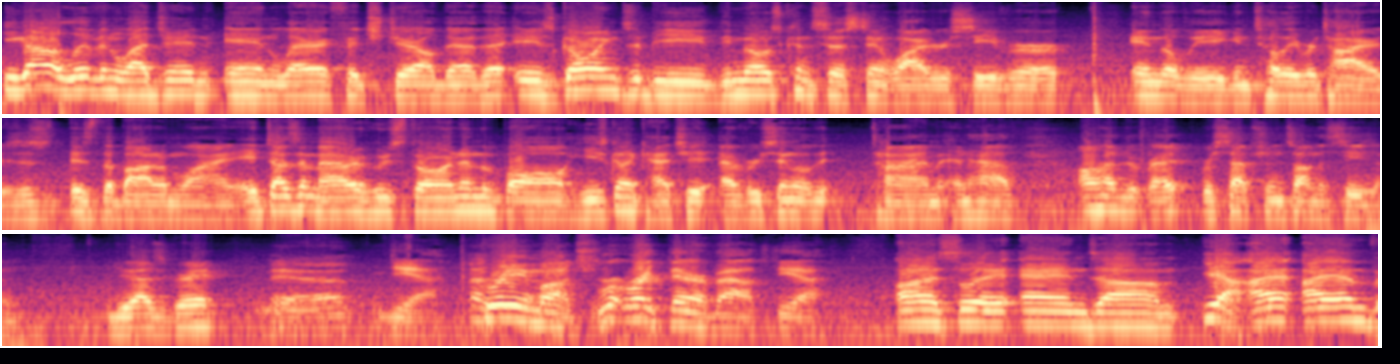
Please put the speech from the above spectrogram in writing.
you got a living legend in Larry Fitzgerald there that is going to be the most consistent wide receiver in the league until he retires is, is the bottom line. It doesn't matter who's throwing him the ball. He's going to catch it every single time and have 100 re- receptions on the season. You guys agree? Yeah. Yeah, Pretty much. R- right thereabouts. Yeah. Honestly and um, yeah I, I am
